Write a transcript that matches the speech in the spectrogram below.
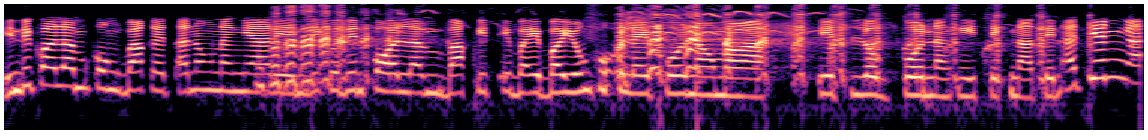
Hindi ko alam kung bakit, anong nangyari. Hindi ko din po alam bakit iba-iba yung kulay po ng mga itlog po ng itik natin. At yun nga,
